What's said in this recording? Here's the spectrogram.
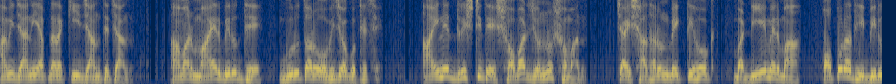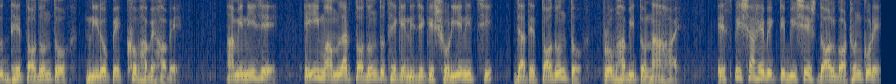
আমি জানি আপনারা কি জানতে চান। আমার মায়ের বিরুদ্ধে গুরুতর অভিযোগ উঠেছে। আইনের দৃষ্টিতে সবার জন্য সমান। চাই সাধারণ ব্যক্তি হোক বা ডিএমের মা, অপরাধী বিরুদ্ধে তদন্ত নিরপেক্ষভাবে হবে। আমি নিজে এই মামলার তদন্ত থেকে নিজেকে সরিয়ে নিচ্ছি যাতে তদন্ত প্রভাবিত না হয়। এসপি সাহেব একটি বিশেষ দল গঠন করে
